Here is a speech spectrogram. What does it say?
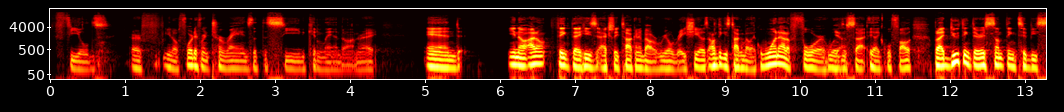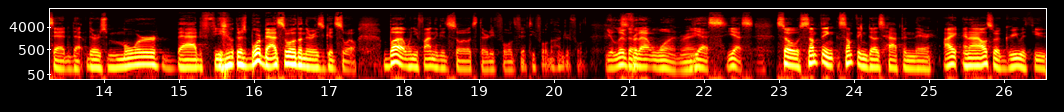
fields or you know four different terrains that the seed can land on, right? And you know, I don't think that he's actually talking about real ratios. I don't think he's talking about like one out of four will decide, like will follow. But I do think there is something to be said that there's more bad field, there's more bad soil than there is good soil. But when you find the good soil, it's 30 fold, 50 fold, 100 fold. You live for that one, right? Yes, yes. So something something does happen there. I and I also agree with you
